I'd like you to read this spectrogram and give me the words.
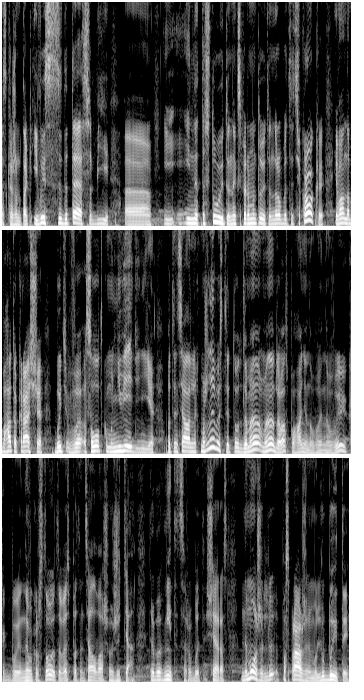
скажімо так, і ви сидите собі е, і, і не тестуєте, не експериментуєте, не робите ці кроки, і вам набагато краще бути в солодкому невідінні потенціальних можливостей, то для мене, мене для вас погані новини. Ви якби не використовуєте весь потенціал вашого життя. Треба вміти це робити. Ще раз, не може по-справжньому любити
